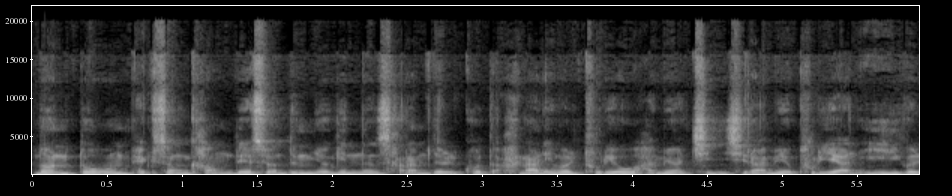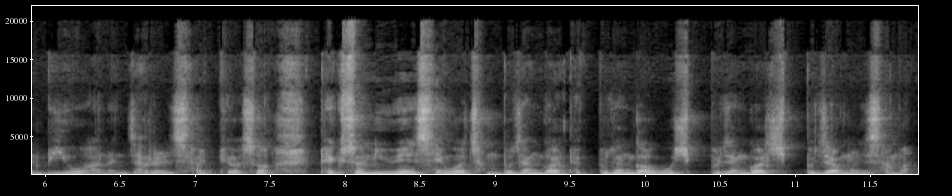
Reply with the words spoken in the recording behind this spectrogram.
너는 또 온 백성 가운데서 능력 있는 사람들 곧 하나님을 두려워하며 진실하며 불의한 이익을 미워하는 자를 살펴서 백성 위에 세워 천부장과 백부장과 오십부장과 십부장을 삼아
